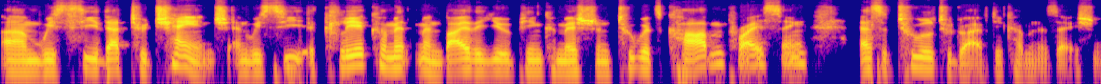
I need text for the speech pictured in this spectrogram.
um, we see that to change, and we see a clear commitment by the European Commission towards carbon pricing as a tool to drive decarbonization.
